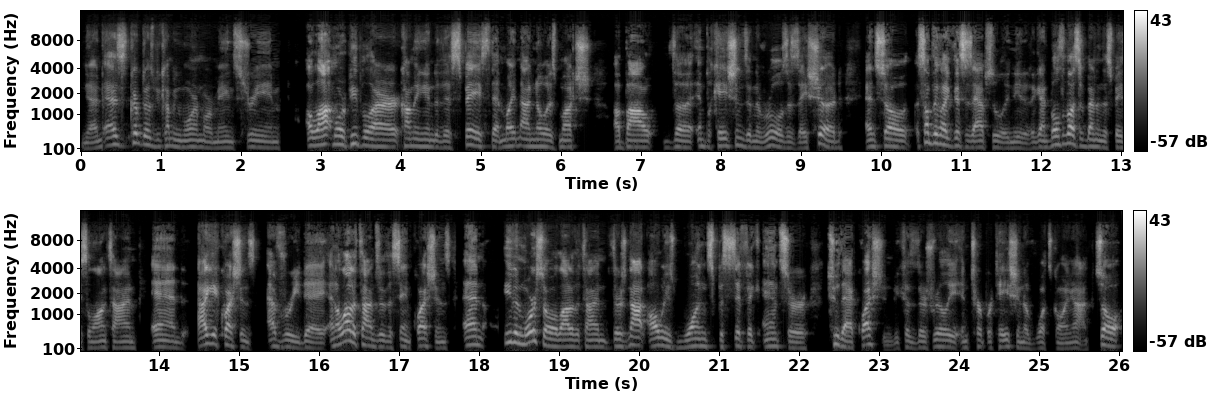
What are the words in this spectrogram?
yeah and as crypto is becoming more and more mainstream a lot more people are coming into this space that might not know as much about the implications and the rules as they should. And so something like this is absolutely needed. Again, both of us have been in the space a long time and I get questions every day. And a lot of times they're the same questions. And even more so a lot of the time there's not always one specific answer to that question because there's really interpretation of what's going on so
